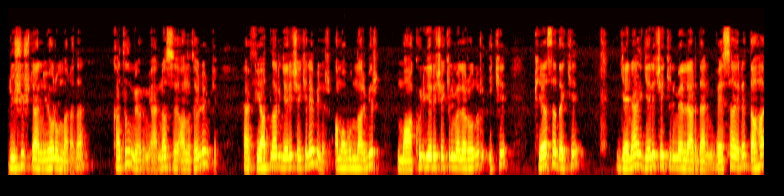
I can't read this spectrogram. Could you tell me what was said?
düşüş denli yorumlara da katılmıyorum. Yani nasıl anlatabilirim ki? Ha, fiyatlar geri çekilebilir ama bunlar bir makul geri çekilmeler olur. İki piyasadaki genel geri çekilmelerden vesaire daha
